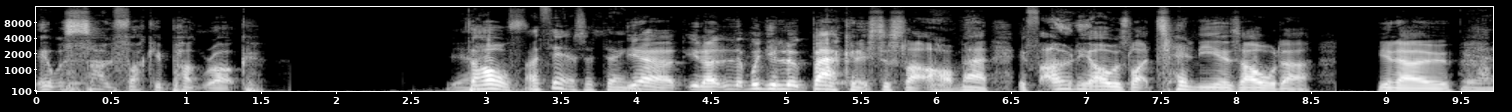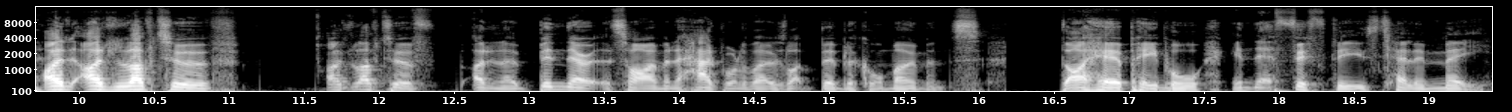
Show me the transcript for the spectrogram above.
it was so fucking punk rock yeah. The whole, I think it's a thing. Yeah, you know, when you look back and it's just like, oh man, if only I was like ten years older, you know, yeah. I'd I'd love to have, I'd love to have, I don't know, been there at the time and had one of those like biblical moments that I hear people in their fifties telling me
